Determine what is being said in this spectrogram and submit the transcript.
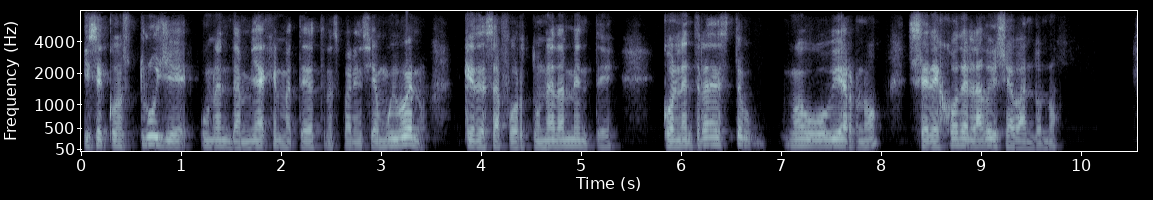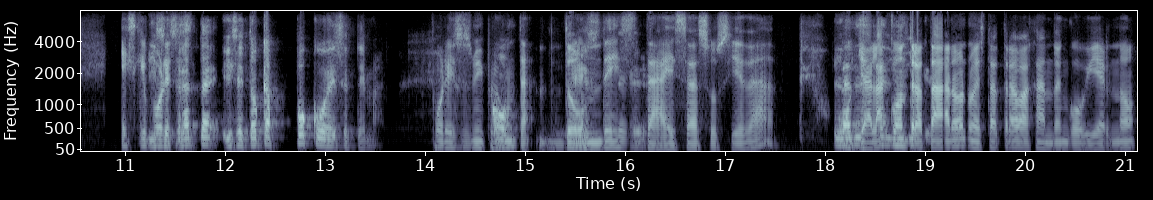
Y se construye un andamiaje en materia de transparencia muy bueno, que desafortunadamente con la entrada de este nuevo gobierno se dejó de lado y se abandonó. Es que por y se trata y se toca poco ese tema. Por eso es mi pregunta, ¿dónde este, está esa sociedad? ¿O ya la contrataron o está trabajando en gobierno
